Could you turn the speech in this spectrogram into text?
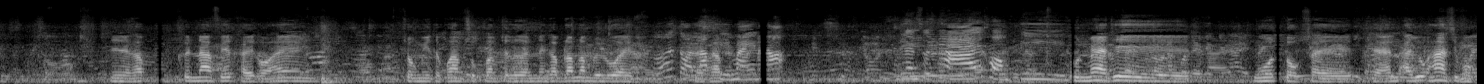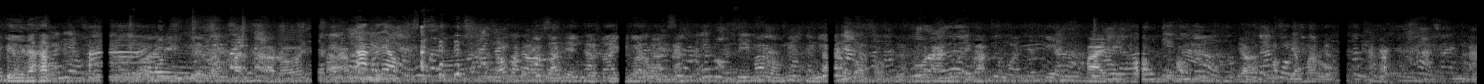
นี่ก่อนนี่นะครับขึ้นหน้าเฟซใครขอให้จงมีแต่ความสุขความเจริญนะครับร่ำร่ำรวยรวยโอ้ยตอนรับปีใหม่เนาะเดือนสุดท้ายของปี ๆ คุณแม่ที่งูตกใส่แขนอายุ 56 ปีนะครับพันห้าร้อยสามอ่านแล้วสองพันห้าร้อยสามเอ็ดเกิดปีมะโรงนะปีมะโรงนี่คือการก่อสองเกิดโบราณถือว่าปลายปีทองทองยอดทองยังมะโรง นะครับอ่า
